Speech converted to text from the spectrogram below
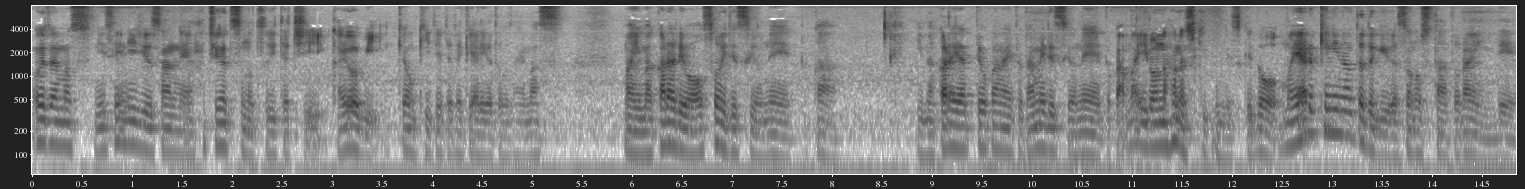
おはようございます。2023年8月の1日火曜日、今日も聞いていただきありがとうございます。まあ今からでは遅いですよねとか、今からやっておかないとダメですよねとか、まあいろんな話聞くんですけど、まあやる気になった時がそのスタートラインで、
